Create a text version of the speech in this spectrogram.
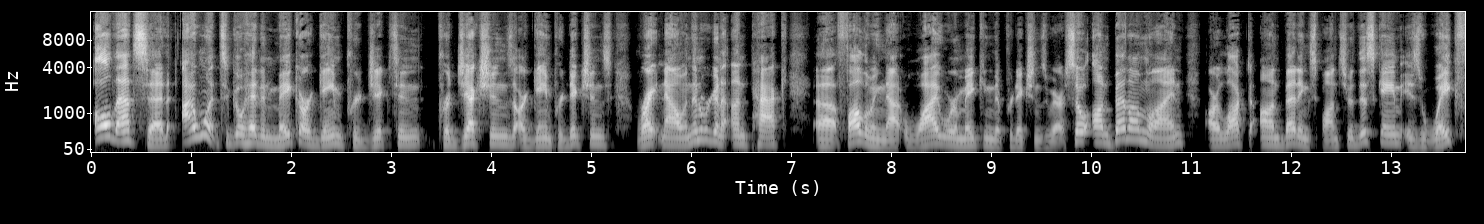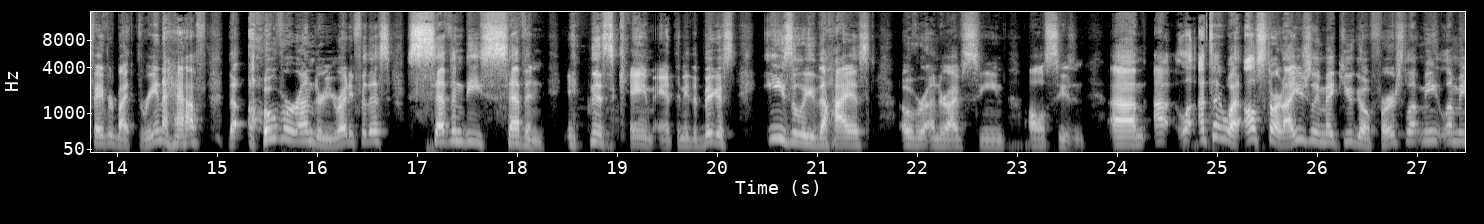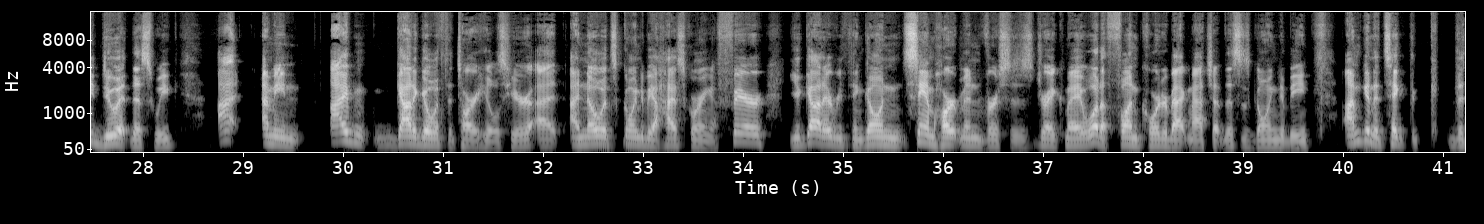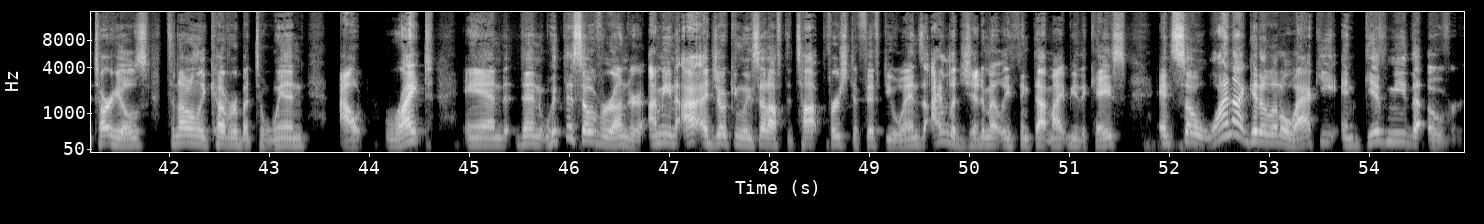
all that said, I want to go ahead and make our game prediction projections, our game predictions right now, and then we're going to unpack uh, following that why we're making the predictions we are. So on Bet Online, our locked on betting sponsor, this game is Wake favored by three and a half. The over under, you ready for this? Seventy seven in this game, Anthony, the biggest, easily the highest over under I've seen all season. Um, I, I'll tell you what, I'll start. I usually make you go first. Let me let me do it this week. I I mean, I've got to go with the Tar Heels here. I, I know it's going to be a high scoring affair. You got everything going. Sam Hartman versus Drake Maye. What a fun quarterback matchup this is going to be. I'm going to take the, the Tar Heels to not only cover, but to win outright. And then with this over under, I mean, I, I jokingly said off the top, first to 50 wins. I legitimately think that might be the case. And so why not get a little wacky and give me the over?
